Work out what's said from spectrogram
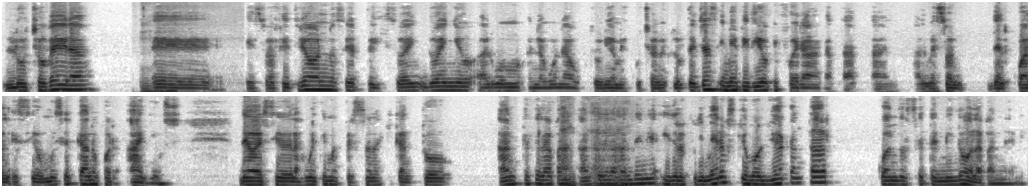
Lucho Vera, eh, es su anfitrión, ¿no es cierto? Y su dueño, algún, en alguna oportunidad me escuchó en el club de jazz y me pidió que fuera a cantar al, mesón, del cual he sido muy cercano por años. Debo haber sido de las últimas personas que cantó antes de la, antes de la pandemia y de los primeros que volvió a cantar cuando se terminó la pandemia.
